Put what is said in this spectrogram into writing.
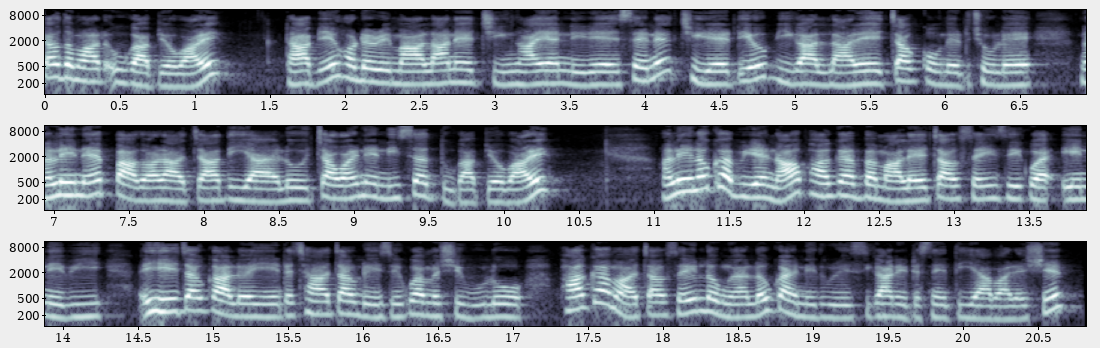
ကြောက်သမားတူကပြောပါရယ် ဒါအပြင်ဟိုတယ်တွေမှာလာနဲ့ချီ9ရက်နေတဲ့10နဲ့ချီတဲ့တရုတ်ပြည်ကလာတဲ့ကြောက်ကုံတဲ့တချို့လည်းငလင်နဲ့ပါသွားတာကြားသိရတယ်လို့ကြောက်ဝိုင်းနဲ့နီးစပ်သူကပြောပါရယ်ငလင်လောက်ခတ်ပြီးတဲ့နောက်ဖားကတ်ဘက်မှာလည်းကြောက်စိမ်းဈေးကွက်အင်းနေပြီးအရေးကြောက်ကလွယ်ရင်တခြားကြောက်တွေဈေးကွက်မရှိဘူးလို့ဖားကတ်မှာကြောက်စိမ်းလုပ်ငန်းလုပ်ကိုင်နေသူတွေစီကနေတစင်သိရပါတယ်ရှင်။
